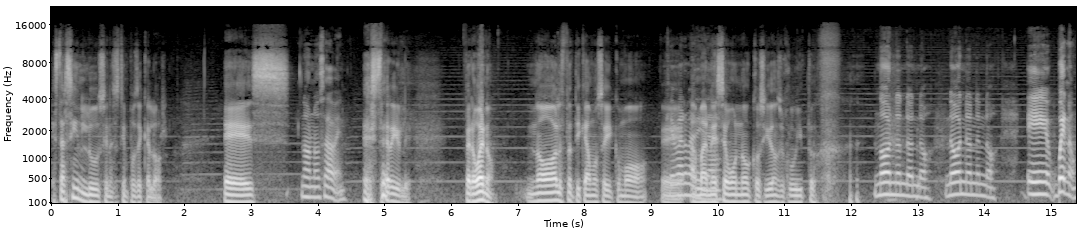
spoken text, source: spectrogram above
estar sin luz en esos tiempos de calor es, No, no saben. es terrible. Pero bueno, no les platicamos ahí como eh, amanece uno cocido en su juguito. No, no, no, no. No, no, no, no. Eh, bueno,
